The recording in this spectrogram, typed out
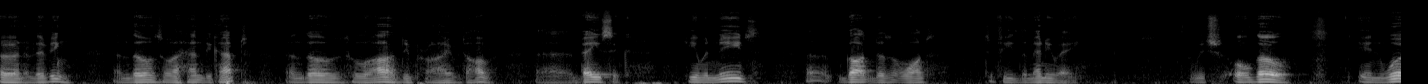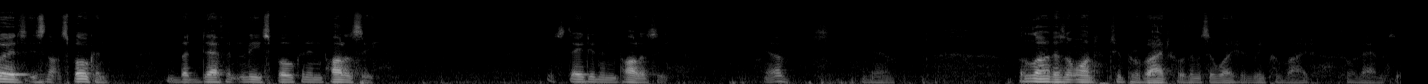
earn a living, and those who are handicapped, and those who are deprived of uh, basic human needs, uh, God doesn't want to feed them anyway. Which, although in words is not spoken, but definitely spoken in policy. Stated in policy. Yeah? Yeah. Allah doesn't want to provide for them, so why should we provide for them? So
